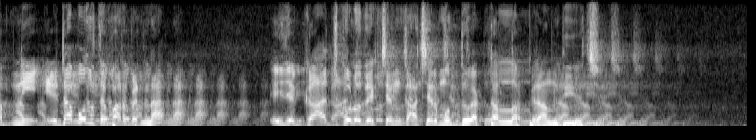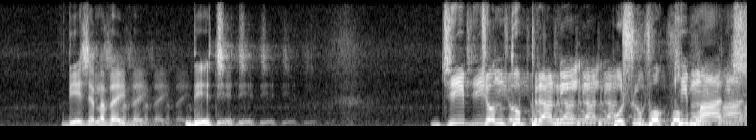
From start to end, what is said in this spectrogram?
আপনি এটা বলতে পারবেন না, এই যে গাছগুলো দেখছেন, গাছের মধ্যেও একটা আল্লাহ প্রাণ দিয়েছে। দিয়েছে না দেয়নি? দিয়েছে। জীব জন্তু প্রাণী পশু পক্ষী মাছ,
